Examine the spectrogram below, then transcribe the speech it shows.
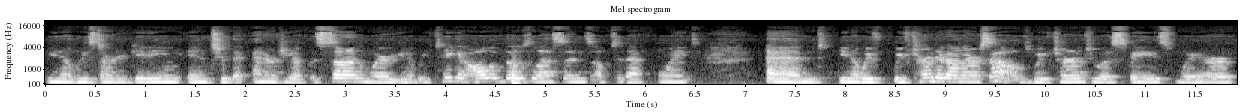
You know, we started getting into the energy of the sun, where you know we've taken all of those lessons up to that point, and you know we've we've turned it on ourselves. We've turned to a space where,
